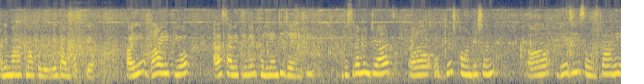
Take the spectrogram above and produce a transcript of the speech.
आणि महात्मा फुले हे दाम्पत्य. आणि हा एक योग आज सावित्रीबाई फुले यांची जयंती. दुसरं म्हणजे आज उपदेश फाउंडेशन हे जी संस्था आहे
